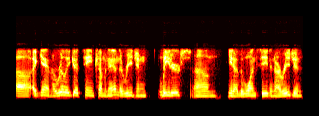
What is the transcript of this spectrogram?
uh, again, a really good team coming in, the region leaders, um, you know, the one seed in our region.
